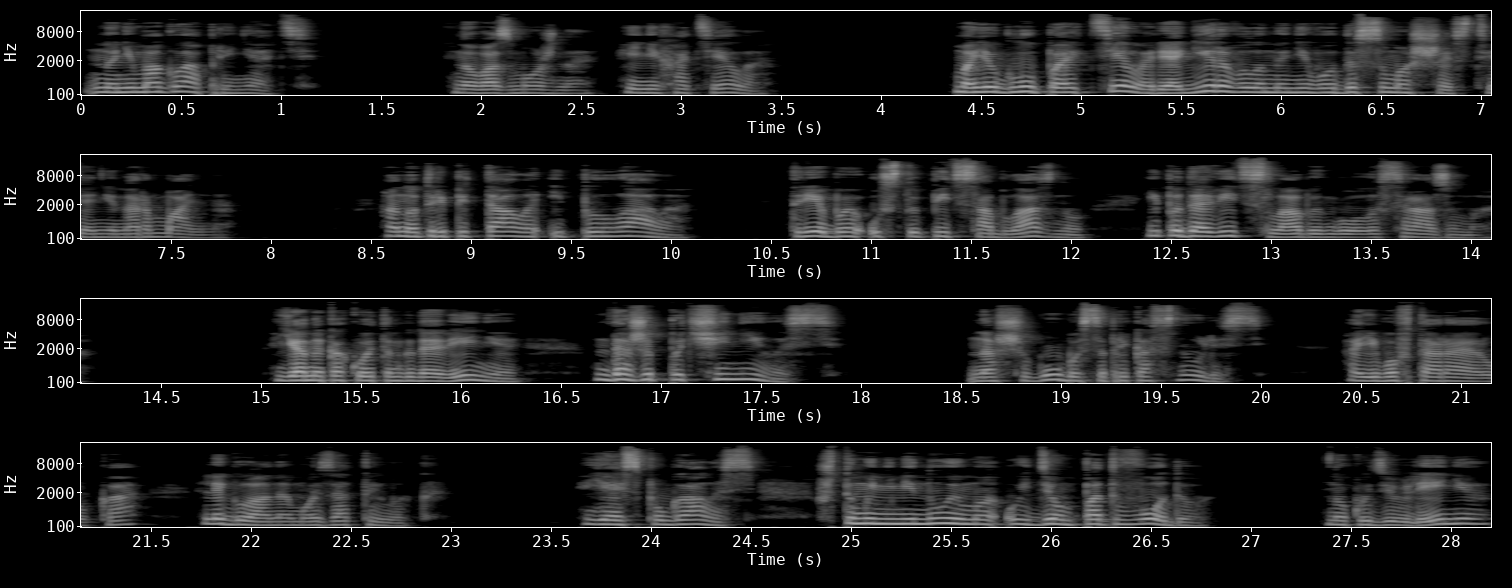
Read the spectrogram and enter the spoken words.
но не могла принять. Но, возможно, и не хотела. Мое глупое тело реагировало на него до сумасшествия ненормально. Оно трепетало и пылало, требуя уступить соблазну и подавить слабый голос разума. Я на какое-то мгновение даже подчинилась. Наши губы соприкоснулись, а его вторая рука легла на мой затылок. Я испугалась, что мы неминуемо уйдем под воду, но, к удивлению,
